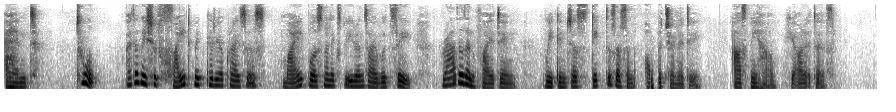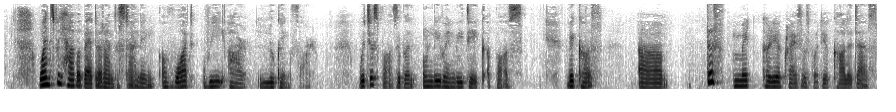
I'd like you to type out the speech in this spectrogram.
And two, whether we should fight mid career crisis, my personal experience, I would say, rather than fighting, we can just take this as an opportunity. Ask me how. Here it is. Once we have a better understanding of what we are looking for, which is possible only when we take a pause, because uh, this mid career crisis, what you call it as,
